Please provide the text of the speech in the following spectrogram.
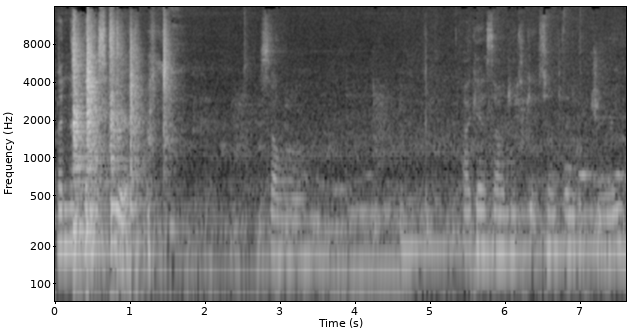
but nothing is here. so, um, I guess I'll just get something to drink.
